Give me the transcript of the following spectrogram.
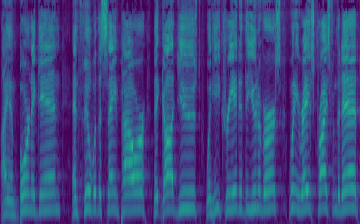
I am born again and filled with the same power that God used when He created the universe, when He raised Christ from the dead.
